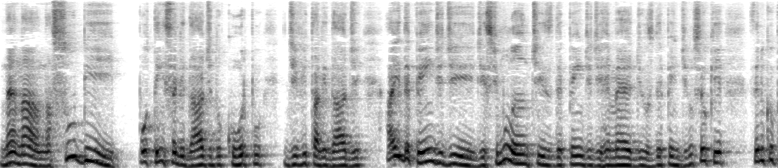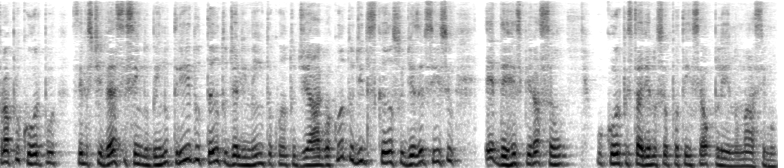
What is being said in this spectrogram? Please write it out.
né, na, na sub potencialidade do corpo de vitalidade. Aí depende de, de estimulantes, depende de remédios, depende de não sei o que, sendo que o próprio corpo, se ele estivesse sendo bem nutrido, tanto de alimento quanto de água, quanto de descanso, de exercício e de respiração, o corpo estaria no seu potencial pleno, máximo.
